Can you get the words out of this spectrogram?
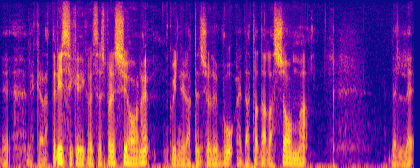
eh, le caratteristiche di questa espressione, quindi la tensione V è data dalla somma delle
